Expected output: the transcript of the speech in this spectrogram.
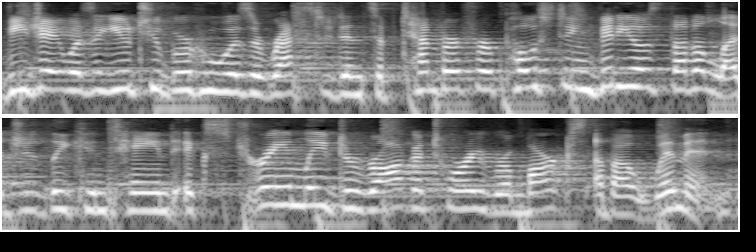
VJ was a YouTuber who was arrested in September for posting videos that allegedly contained extremely derogatory remarks about women.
